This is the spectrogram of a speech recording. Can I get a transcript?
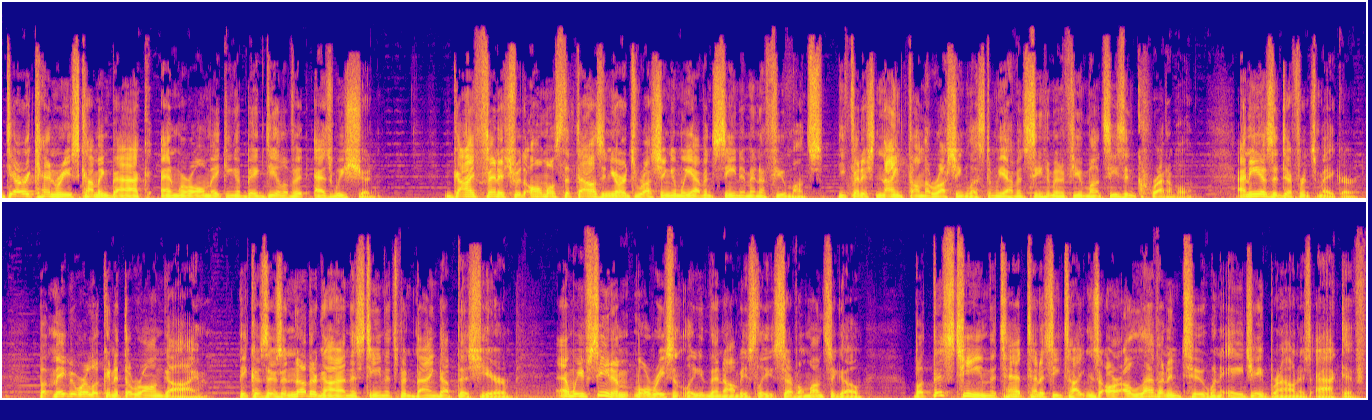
Derrick Henry's coming back, and we're all making a big deal of it, as we should. Guy finished with almost a thousand yards rushing, and we haven't seen him in a few months. He finished ninth on the rushing list, and we haven't seen him in a few months. He's incredible, and he is a difference maker. But maybe we're looking at the wrong guy because there's another guy on this team that's been banged up this year, and we've seen him more recently than obviously several months ago. But this team, the Ten- Tennessee Titans, are 11 and 2 when A.J. Brown is active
